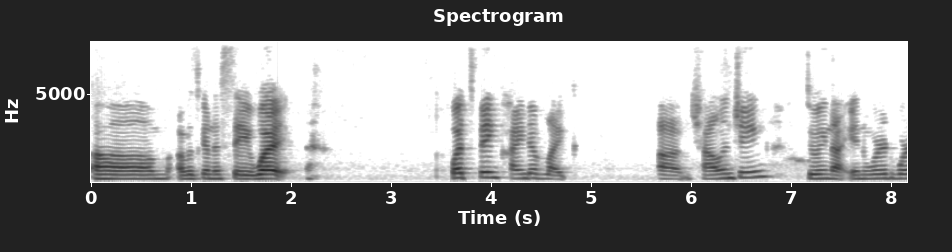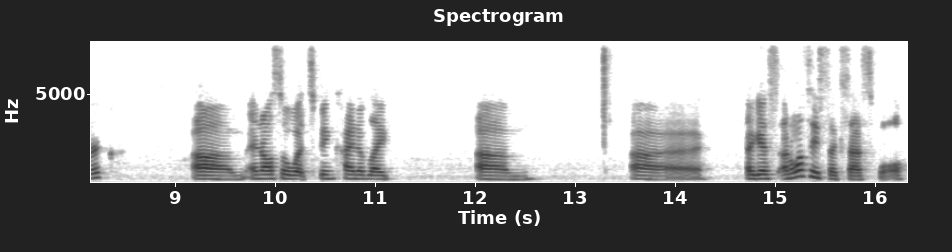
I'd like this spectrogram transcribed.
Um, I was gonna say what what's been kind of like um, challenging doing that inward work, um, and also what's been kind of like, um, uh, I guess I don't want to say successful,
